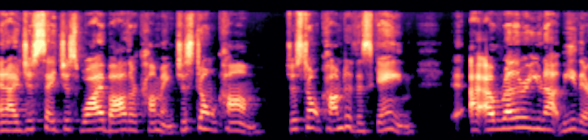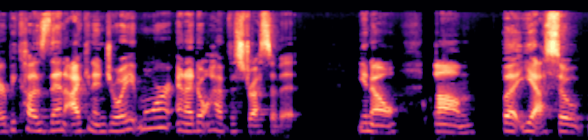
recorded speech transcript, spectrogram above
and I just say, just why bother coming? Just don't come. Just don't come to this game. I, would rather you not be there because then I can enjoy it more and I don't have the stress of it, you know? Um, but yeah, so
